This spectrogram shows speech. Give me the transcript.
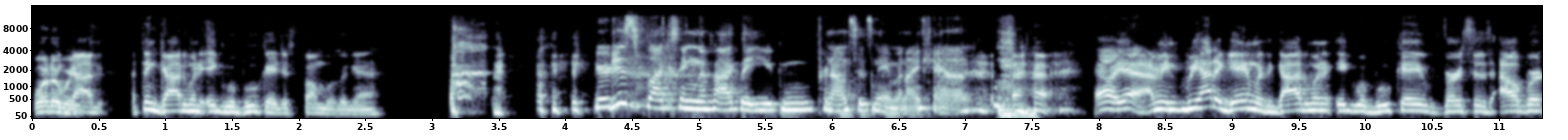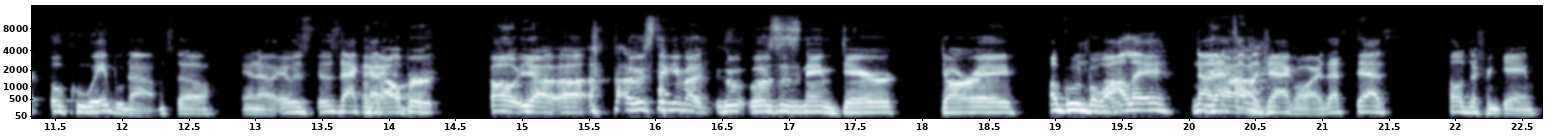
What a we? God, I think Godwin Igwebuike just fumbled again. You're just flexing the fact that you can pronounce his name and I can't. oh yeah, I mean, we had a game with Godwin Igwebuike versus Albert Okwuegbunam. so you know it was it was that And kind of Albert. Oh yeah, uh, I was thinking about who what was his name? Dare Dare. Ogunbowale. No, that's on the Jaguars. That's that's a whole different game.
